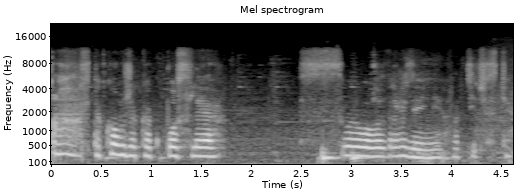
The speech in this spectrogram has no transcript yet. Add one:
В таком же, как после своего возрождения, фактически.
